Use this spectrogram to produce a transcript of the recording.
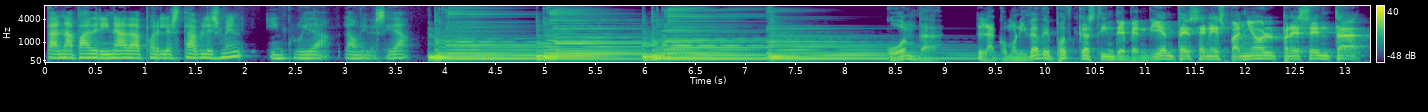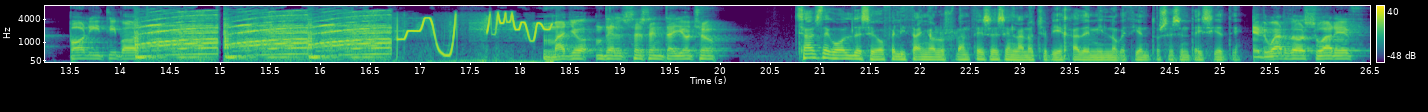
tan apadrinada por el establishment, incluida la universidad. Cuonda, la comunidad de podcast independientes en español, presenta Politibot. Mayo del 68. Charles de Gaulle deseó feliz año a los franceses en la Nochevieja de 1967. Eduardo Suárez.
